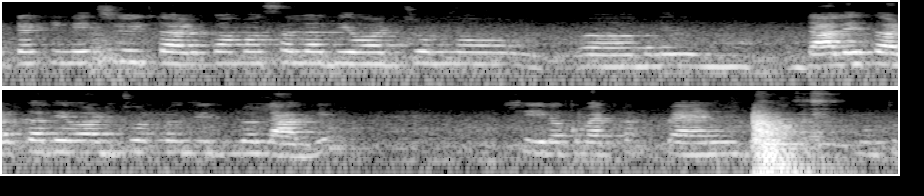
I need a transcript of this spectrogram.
এটা কিনেছি ওই তারকা মশলা দেওয়ার জন্য মানে ডালে তারকা দেওয়ার জন্য যেগুলো লাগে সেই রকম একটা প্যান মতো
